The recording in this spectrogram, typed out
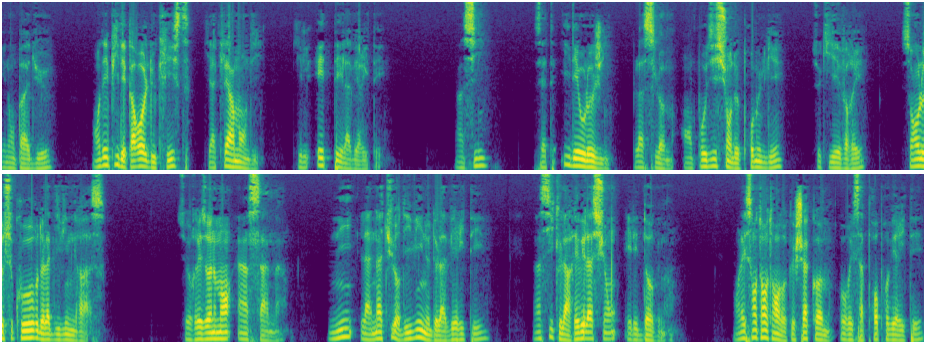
et non pas Dieu, en dépit des paroles du Christ qui a clairement dit qu'il était la vérité. Ainsi, cette idéologie place l'homme en position de promulguer ce qui est vrai sans le secours de la divine grâce. Ce raisonnement insane nie la nature divine de la vérité, ainsi que la révélation et les dogmes. En laissant entendre que chaque homme aurait sa propre vérité,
